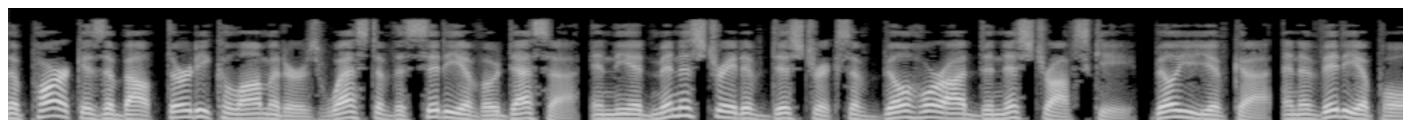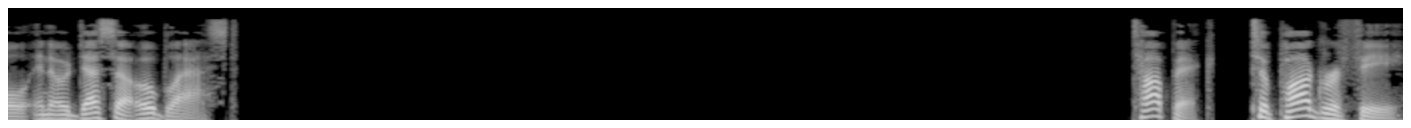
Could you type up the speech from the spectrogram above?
The park is about 30 kilometers west of the city of Odessa, in the administrative districts of Bilhorod Dnistrovsky, Bilyayivka, and Ovidiopol in Odessa Oblast. Topic: Topography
